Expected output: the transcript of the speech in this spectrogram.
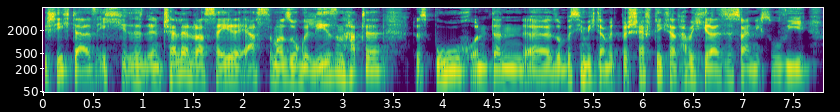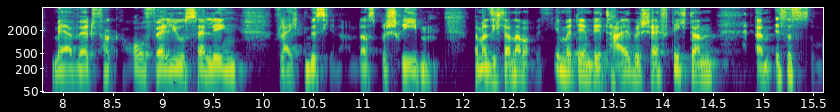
Geschichte, als ich den Challenger Sale erste Mal so gelesen hatte, das Buch und dann äh, so ein bisschen mich damit beschäftigt hat, habe ich gedacht, es ist eigentlich so wie Mehrwertverkauf, Value Selling, vielleicht ein bisschen anders beschrieben. Wenn man sich dann aber ein bisschen mit dem Detail beschäftigt, dann ähm, ist es zum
